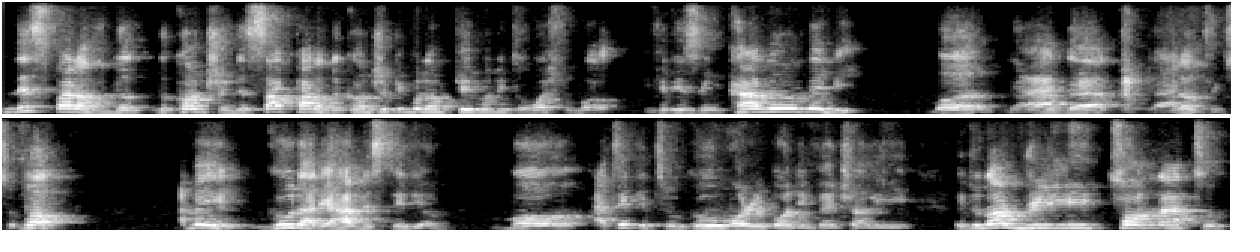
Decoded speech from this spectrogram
this part of the, the country, the south part of the country, people don't pay money to watch football. If it is in Kano, maybe. But that, that I don't think so. But I mean, good that they have the stadium. But I think it will go moribund eventually. It will not really turn out to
